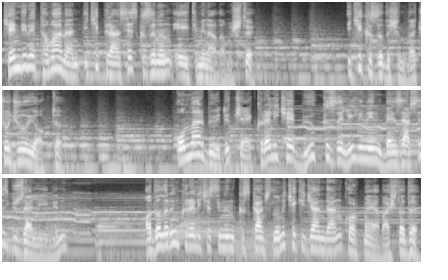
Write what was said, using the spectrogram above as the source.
Kendini tamamen iki prenses kızının eğitimine adamıştı. İki kızı dışında çocuğu yoktu. Onlar büyüdükçe kraliçe büyük kızı Lily'nin benzersiz güzelliğinin adaların kraliçesinin kıskançlığını çekeceğinden korkmaya başladı.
